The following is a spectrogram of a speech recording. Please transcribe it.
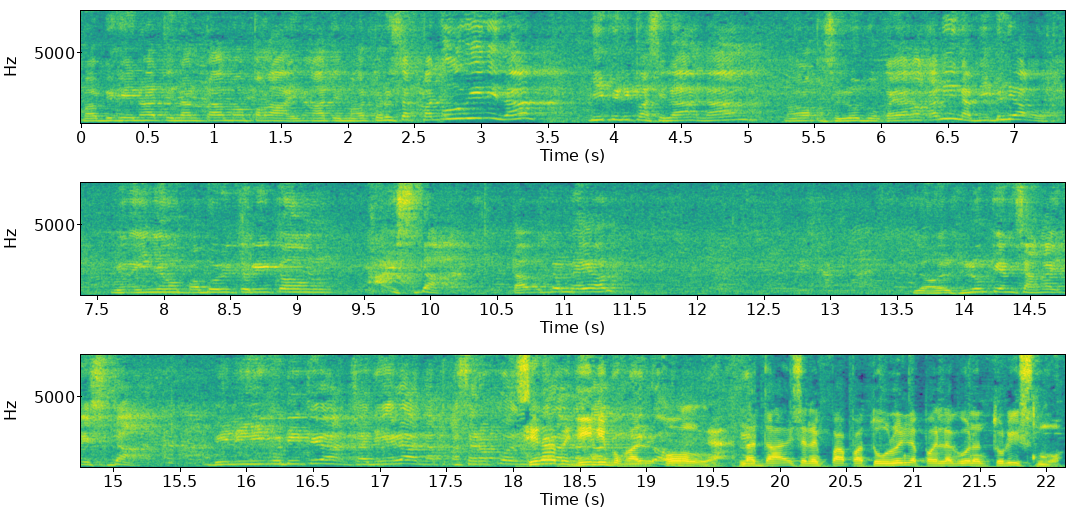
mabigay natin ng tamang pakain ang ating mga turista. At pag uwi nila, bibili pa sila ng mga pasalubong. Kaya nga kanina, bibili ako yung inyong paborito ritong isda. Tawag doon, Mayor? Lumpiang sangay isda. Bilihin ko dito yan. Sa Dingalan, napakasarap po. Sinabi din ni Bukal. Ong na dahil sa nagpapatuloy na paglago ng turismo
